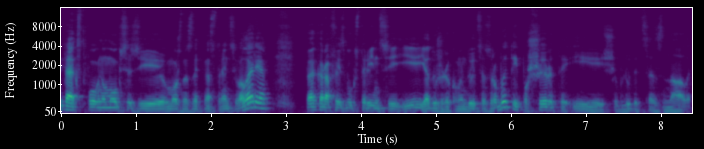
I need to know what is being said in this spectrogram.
текст в повному обсязі можна знайти на сторінці Валерія Пекара, Фейсбук-сторінці, і я дуже рекомендую це зробити і поширити, і щоб люди це знали.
